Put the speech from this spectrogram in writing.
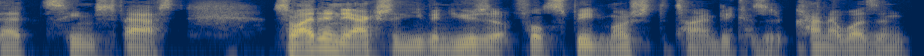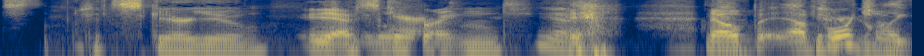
that seems fast. So I didn't actually even use it at full speed most of the time because it kind of wasn't. It scare you. Yeah, Scare frightened. Yeah. Yeah. No, but unfortunately.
